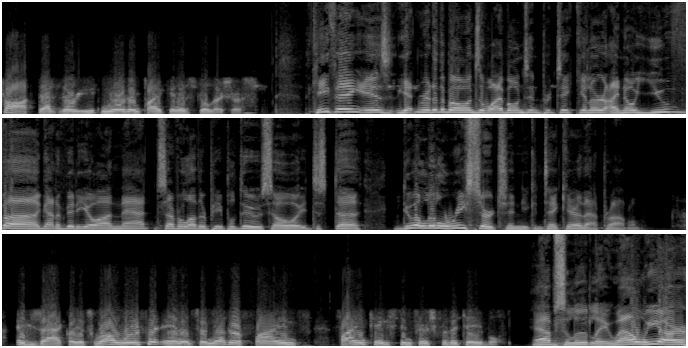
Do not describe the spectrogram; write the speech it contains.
shocked that they're eating northern pike and it's delicious. The key thing is getting rid of the bones, the Y bones in particular. I know you've uh, got a video on that. Several other people do. So just uh, do a little research, and you can take care of that problem. Exactly, it's well worth it, and it's another fine, fine tasting fish for the table. Absolutely. Well, we are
